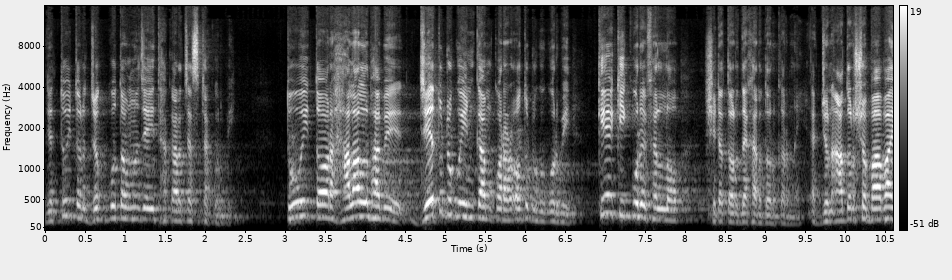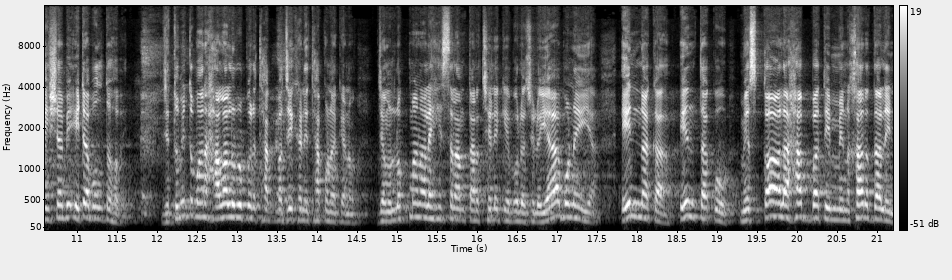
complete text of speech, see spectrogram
যে তুই তোর যোগ্যতা অনুযায়ী থাকার চেষ্টা করবি। তুই তোর হালালভাবে যেতটুকু ইনকাম করার অতটুকু করবি। কে কি করে ফেলল, সেটা তোর দেখার দরকার নেই। একজন আদর্শ বাবা হিসাবে এটা বলতে হবে যে, তুমি তোমার হালালের উপরে থাকবা, যেখানে থাকো না কেন? যেমন লোকমান আলহ ইসলাম তার ছেলেকে বলেছিল, ইয়া বোনাইয়া এন নাকা এন তাকু মিসকাল হাব্বাতিম মিন খারদালিন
